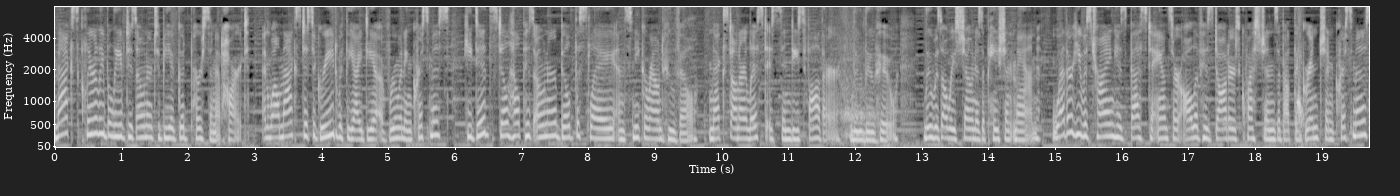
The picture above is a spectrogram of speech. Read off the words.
Max clearly believed his owner to be a good person at heart, and while Max disagreed with the idea of ruining Christmas, he did still help his owner build the sleigh and sneak around Whoville. Next on our list is Cindy's father, Lou Lou Who. Lou was always shown as a patient man. Whether he was trying his best to answer all of his daughter's questions about the Grinch and Christmas,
